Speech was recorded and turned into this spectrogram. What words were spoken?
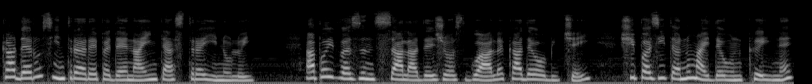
Caderus intră repede înaintea străinului. Apoi, văzând sala de jos goală, ca de obicei, și păzită numai de un câine,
